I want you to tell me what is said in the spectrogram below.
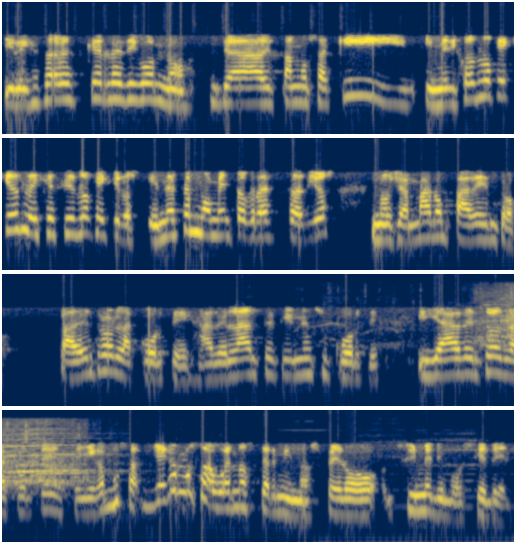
Y le dije, ¿sabes qué? Le digo, no, ya estamos aquí. Y, y me dijo, ¿es lo que quieres? Le dije, sí, es lo que quiero. Y en ese momento, gracias a Dios, nos llamaron para adentro, para adentro de la corte. Adelante, tienen su corte. Y ya dentro de la corte este, llegamos, a, llegamos a buenos términos, pero sí me divorcié de él.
